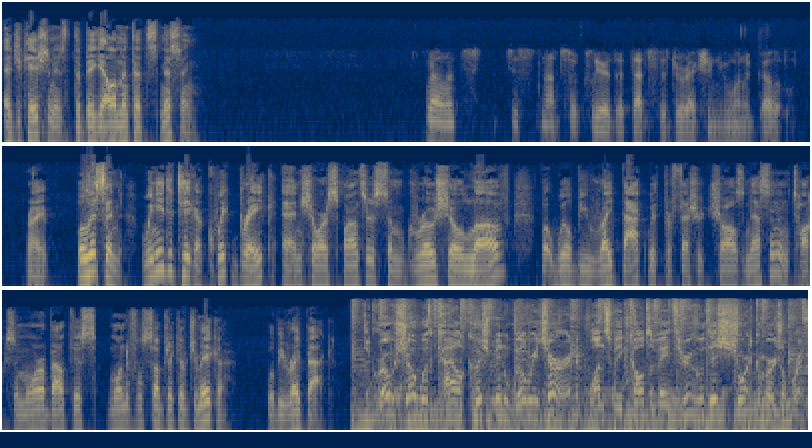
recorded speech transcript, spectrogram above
Education is the big element that's missing. Well, it's just not so clear that that's the direction you want to go. Right. Well, listen, we need to take a quick break and show our sponsors some Grow Show love, but we'll be right back with Professor Charles Nesson and talk some more about this wonderful subject of Jamaica. We'll be right back. The Grow Show with Kyle Kushman will return once we cultivate through this short commercial break.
